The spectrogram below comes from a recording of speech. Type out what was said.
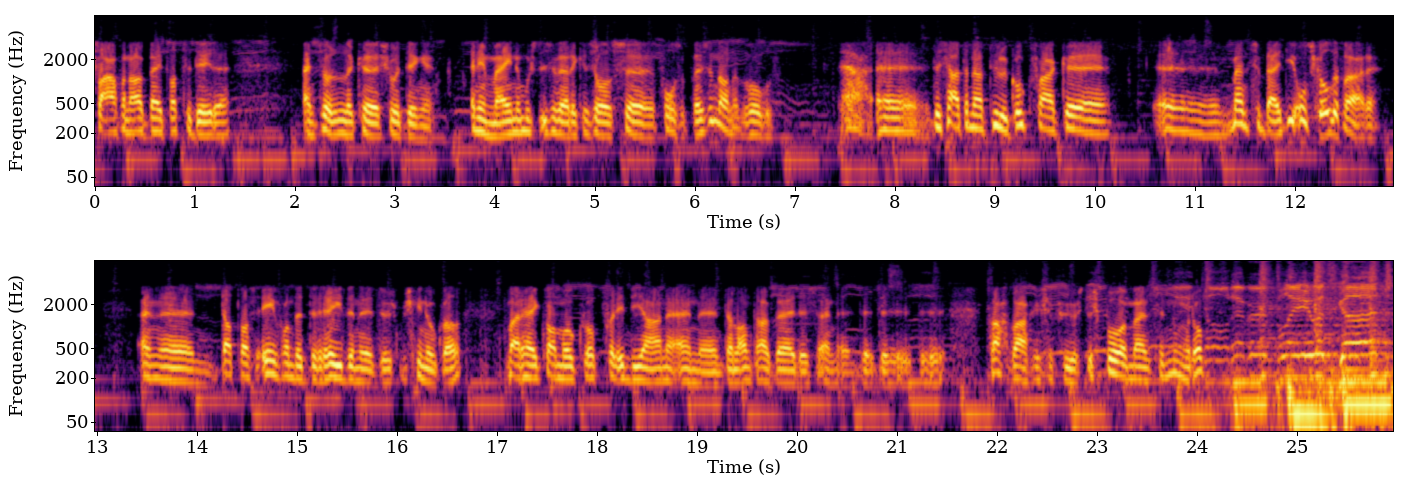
slavenarbeid wat ze deden. En zulke soort dingen. En in mijnen moesten ze werken zoals uh, Volse Prison dan bijvoorbeeld. Ja, eh, er zaten natuurlijk ook vaak eh, eh, mensen bij die onschuldig waren. En eh, dat was een van de redenen dus misschien ook wel. Maar hij kwam ook op voor indianen en eh, de landarbeiders en eh, de, de, de vrachtwagenchauffeurs, de spoormensen, noem maar op. play with guns,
